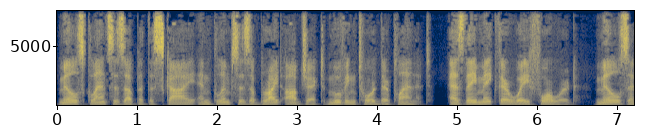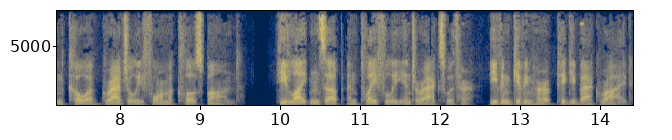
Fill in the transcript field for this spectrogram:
Mills glances up at the sky and glimpses a bright object moving toward their planet. As they make their way forward, Mills and Koa gradually form a close bond. He lightens up and playfully interacts with her, even giving her a piggyback ride,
